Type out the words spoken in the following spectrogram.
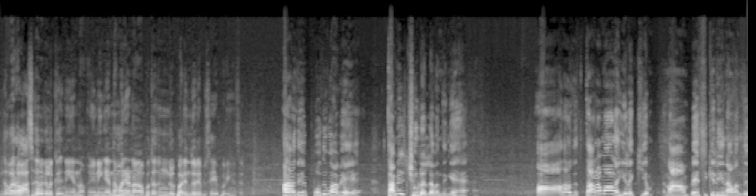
இங்கே வர வாசகர்களுக்கு நீங்கள் என்ன நீங்கள் எந்த மாதிரியான புத்தகங்கள் பரிந்துரை செய்ய போகிறீங்க சார்? அதாவது பொதுவாகவே தமிழ் சூழலில் வந்துங்க அதாவது தரமான இலக்கியம். நான் பேசிக்கலி நான் வந்து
